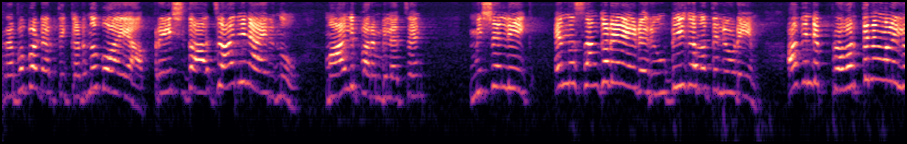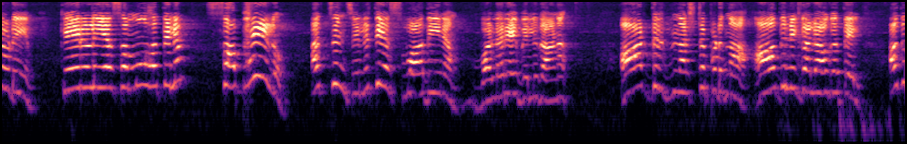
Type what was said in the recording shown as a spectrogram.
പ്രഭ പടർത്തി കടന്നുപോയ പ്രേഷിത ആചാര്യനായിരുന്നു മാലിപ്പറമ്പിലച്ചൻ മിഷൻ ലീഗ് എന്ന സംഘടനയുടെ രൂപീകരണത്തിലൂടെയും അതിന്റെ പ്രവർത്തനങ്ങളിലൂടെയും കേരളീയ സമൂഹത്തിലും സഭയിലും അച്ഛൻ ചെലുത്തിയ സ്വാധീനം വളരെ വലുതാണ്. ആർദ്രത നഷ്ടപ്പെടുന്ന ആധുനിക ലോകത്തിൽ അത്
